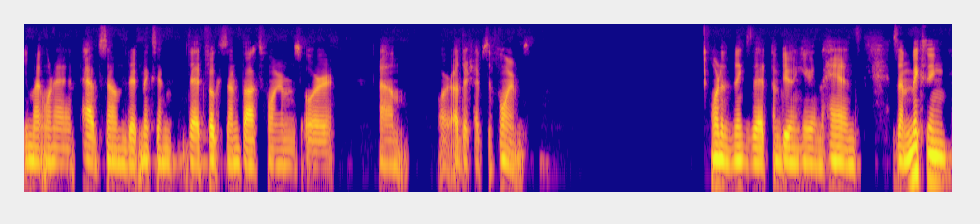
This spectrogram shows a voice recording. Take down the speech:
You might want to have some that mix in that focus on box forms or um, or other types of forms. One of the things that I'm doing here in the hands is I'm mixing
